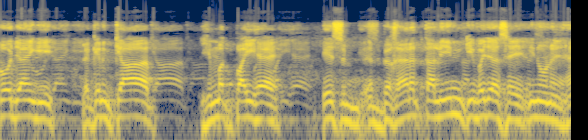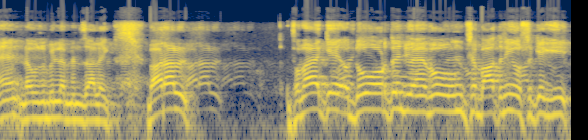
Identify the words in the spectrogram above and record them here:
وہ جائیں گی۔ لیکن کیا ہمت پائی ہے؟ اس بغیر تعلیم کی وجہ سے انہوں نے، ہیں؟ نوز باللہ من ذالک۔ بہرحال فرمایا کہ دو عورتیں جو ہیں وہ ان سے بات نہیں ہو سکے گی،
